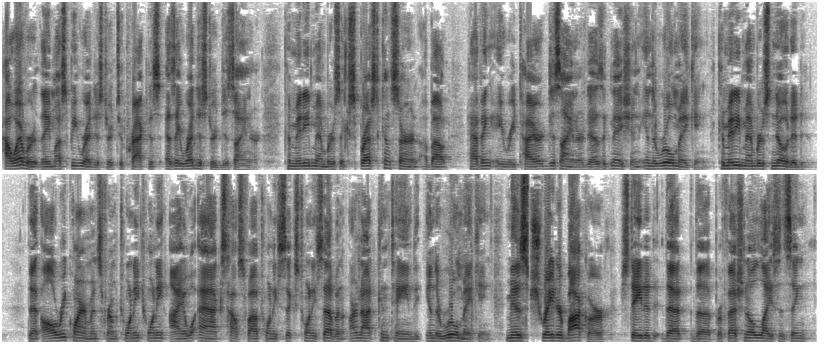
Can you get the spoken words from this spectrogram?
However, they must be registered to practice as a registered designer. Committee members expressed concern about having a retired designer designation in the rulemaking. Committee members noted that all requirements from 2020 Iowa Acts, House File 2627, are not contained in the rulemaking. Ms. Schrader Bachar stated that the Professional Licensing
